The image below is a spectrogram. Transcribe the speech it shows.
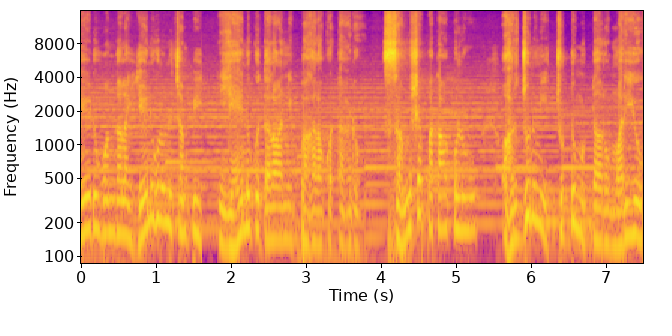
ఏడు వందల ఏనుగులను చంపి ఏనుగు దళాన్ని పగలగొట్టాడు. సంశ పతాకులు అర్జునుని చుట్టుముట్టారు మరియు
